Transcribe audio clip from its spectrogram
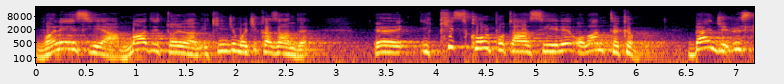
Valencia Madrid'de oynanan ikinci maçı kazandı. Ee, iki skor potansiyeli olan takım. Bence üst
